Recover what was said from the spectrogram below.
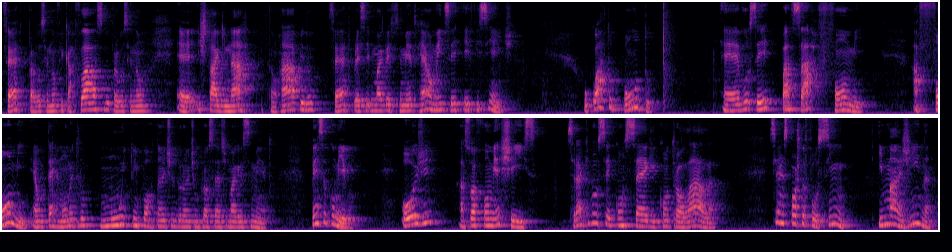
certo? Para você não ficar flácido, para você não é, estagnar tão rápido, certo? Para esse emagrecimento realmente ser eficiente. O quarto ponto é você passar fome. A fome é um termômetro muito importante durante um processo de emagrecimento. Pensa comigo. Hoje a sua fome é X. Será que você consegue controlá-la? Se a resposta for sim, imagina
